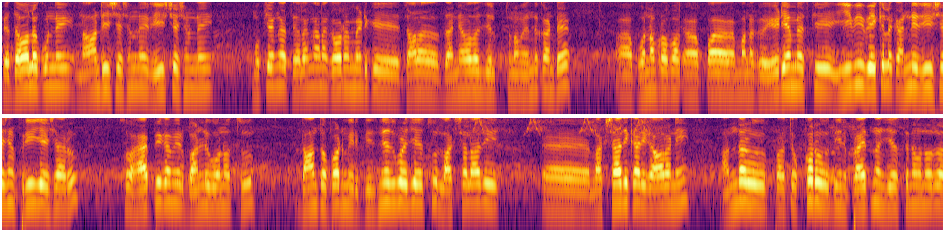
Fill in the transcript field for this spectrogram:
పెద్దవాళ్ళకు ఉన్నాయి. నాన్ రిజిస్ట్రేషన్ ఉన్నాయి. రిజిస్ట్రేషన్ ఉన్నాయి. ముఖ్యంగా తెలంగాణ గవర్నమెంట్కి చాలా ధన్యవాదాలు తెలుపుతున్నాం ఎందుకంటే ఆ, ప్రభా మనకు ఏడిఎంఎస్కి ఈవీ వెహికల్కి అన్ని రిజిస్ట్రేషన్ ఫ్రీ చేశారు. సో హ్యాపీగా మీరు బండ్లు కొనవచ్చు దాంతోపాటు మీరు బిజినెస్ కూడా చేయొచ్చు. లక్షలాది లక్షాధికారి కావాలని అందరూ ప్రతి ఒక్కరూ దీని ప్రయత్నం చేస్తూనే ఉన్నారు.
